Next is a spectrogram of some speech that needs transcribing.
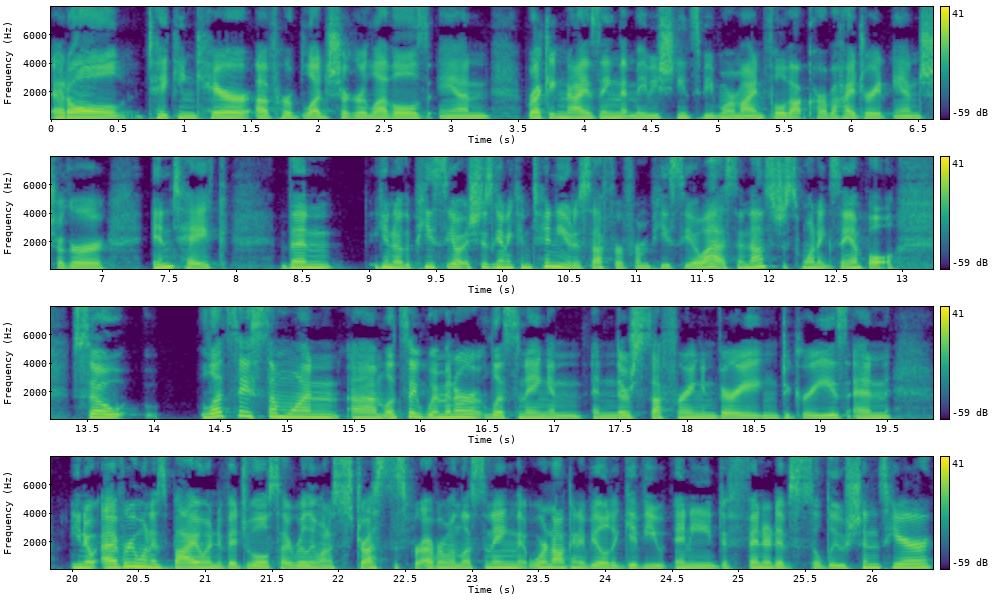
at all taking care of her blood sugar levels and recognizing that maybe she needs to be more mindful about carbohydrate and sugar intake, then you know, the PCOS, she's going to continue to suffer from PCOS. And that's just one example. So let's say someone, um, let's say women are listening and, and they're suffering in varying degrees. And, you know, everyone is bio individual. So I really want to stress this for everyone listening that we're not going to be able to give you any definitive solutions here.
